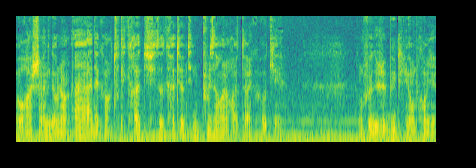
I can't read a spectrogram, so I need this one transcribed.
Aura, chaman, gobelin. Ah d'accord, toutes les, créatures, autres créatures obtiennent plus 1 à leur attaque, ok. Donc il faut que je bute lui en premier.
